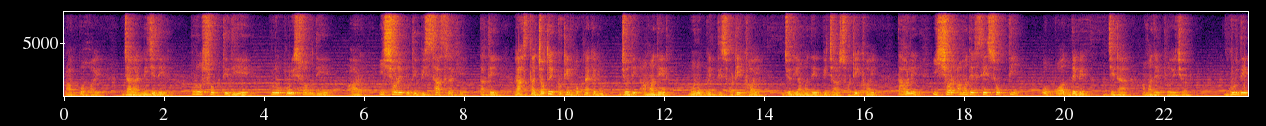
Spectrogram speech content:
প্রাপ্য হয়, যারা নিজেদের পুরো শক্তি দিয়ে, পুরো পরিশ্রম দিয়ে আর ঈশ্বরের প্রতি বিশ্বাস রাখে। তাতে রাস্তা যতই কঠিন হোক না কেন, যদি আমাদের মনোবৃত্তি সঠিক হয়, যদি আমাদের বিচার সঠিক হয়, তাহলে ঈশ্বর আমাদের সেই শক্তি ও পথ দেবেন যেটা আমাদের প্রয়োজন। গুরুদেব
